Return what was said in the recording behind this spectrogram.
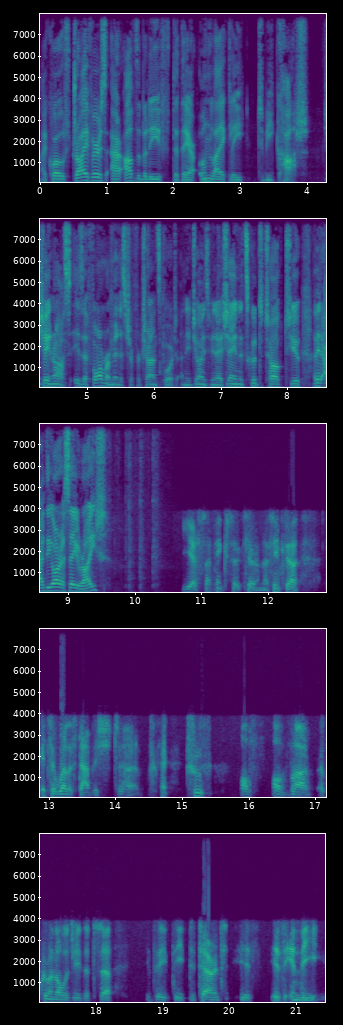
I quote, drivers are of the belief that they are unlikely to be caught. Shane Ross is a former Minister for Transport and he joins me now. Shane, it's good to talk to you. I mean, are the RSA right? Yes, I think so, Kieran. I think uh, it's a well established uh, truth of of uh, criminology that uh, the, the deterrent is is in the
